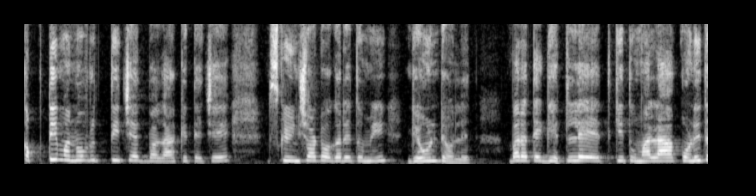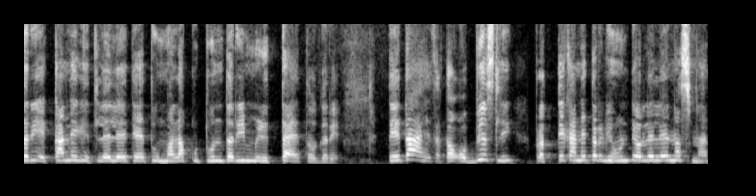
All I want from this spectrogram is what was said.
कपटी मनोवृत्तीचे आहेत बघा की त्याचे स्क्रीनशॉट वगैरे तुम्ही घेऊन ठेवलेत. बरं ते घेतलेत की तुम्हाला कोणीतरी एकाने घेतलेले ते तुम्हाला कुठून तरी मिळत आहेत वगैरे. ते तर आहेच. आता ऑब्व्हियसली प्रत्येकाने तर घेऊन ठेवलेले नसणार.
